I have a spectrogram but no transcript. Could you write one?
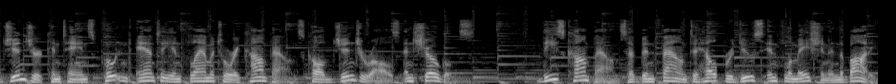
Ginger contains potent anti-inflammatory compounds called gingerols and shogaols. These compounds have been found to help reduce inflammation in the body,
